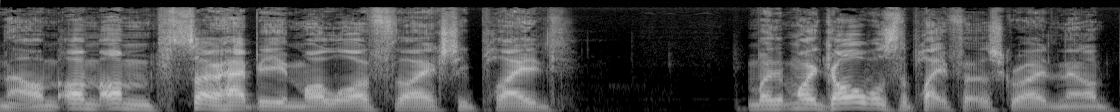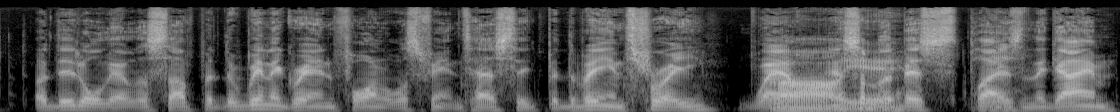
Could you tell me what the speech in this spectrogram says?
no. I'm, I'm I'm so happy in my life that I actually played. My, my goal was to play first grade, and then I, I did all the other stuff. But the winter grand final was fantastic. But to be in three, wow, Oh, some yeah. of the best players in the game.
